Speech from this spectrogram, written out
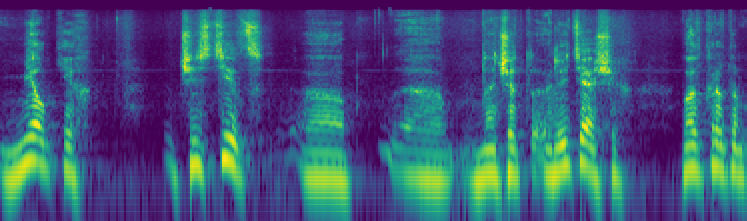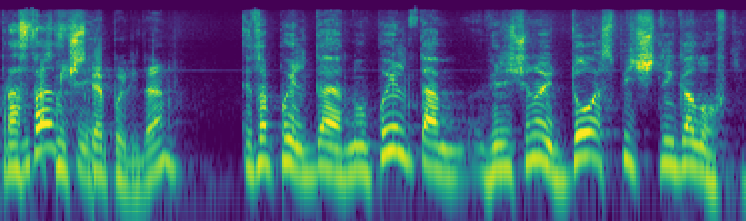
мелких частиц, э, э, значит, летящих в открытом пространстве. Космическая пыль, да? Это пыль, да. Ну, пыль там величиной до спичечной головки.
